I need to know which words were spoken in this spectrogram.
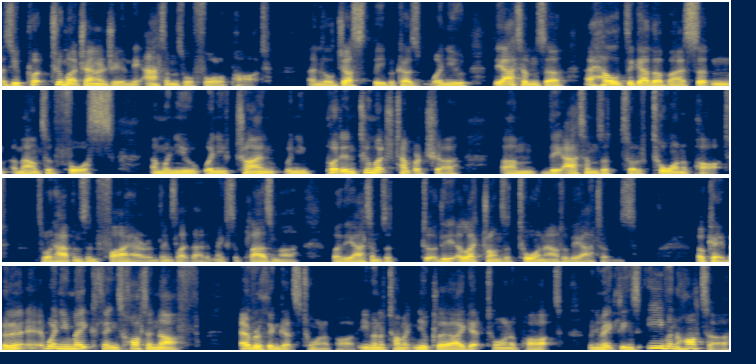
as you put too much energy in, the atoms will fall apart, and it'll just be because when you the atoms are, are held together by a certain amount of force, and when you when you try and when you put in too much temperature, um, the atoms are sort of torn apart. It's what happens in fire and things like that. It makes a plasma where the atoms are the electrons are torn out of the atoms. Okay, but uh, when you make things hot enough, everything gets torn apart. Even atomic nuclei get torn apart. When you make things even hotter,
